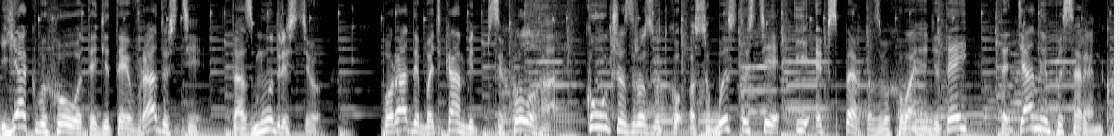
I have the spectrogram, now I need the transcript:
Як виховувати дітей в радості та з мудрістю? Поради батькам від психолога, коуча з розвитку особистості і експерта з виховання дітей Тетяни Писаренко.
